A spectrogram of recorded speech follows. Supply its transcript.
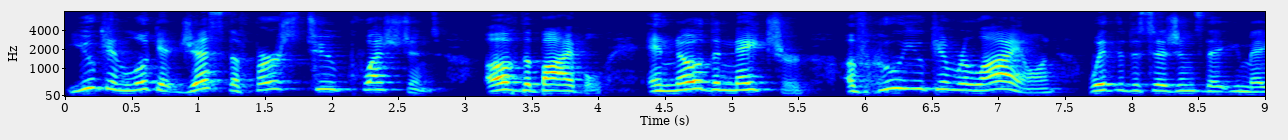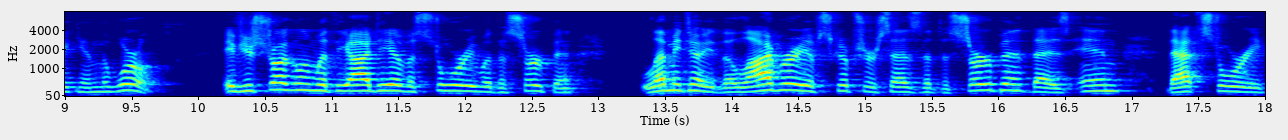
you can look at just the first two questions of the Bible and know the nature of who you can rely on with the decisions that you make in the world. If you're struggling with the idea of a story with a serpent, let me tell you, the library of Scripture says that the serpent that is in that story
